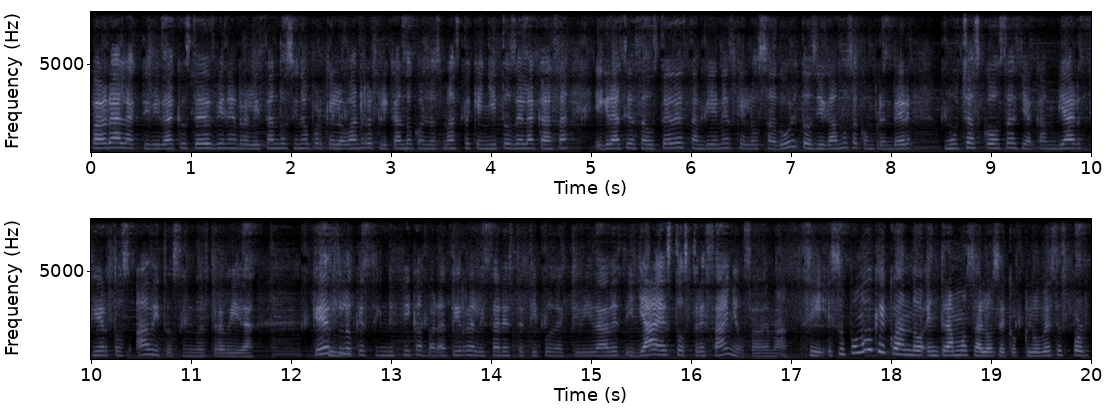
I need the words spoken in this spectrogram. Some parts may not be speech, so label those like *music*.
para la actividad que ustedes vienen realizando, sino porque lo van replicando con los más pequeñitos de la casa y gracias a ustedes también es que los adultos llegamos a comprender muchas cosas y a cambiar ciertos hábitos en nuestra vida. ¿Qué es lo que significa para ti realizar este tipo de actividades y ya estos tres años además? Sí, supongo que cuando entramos a los ecoclubes es por,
